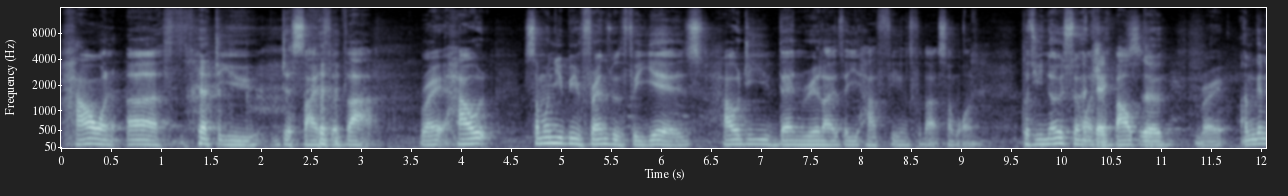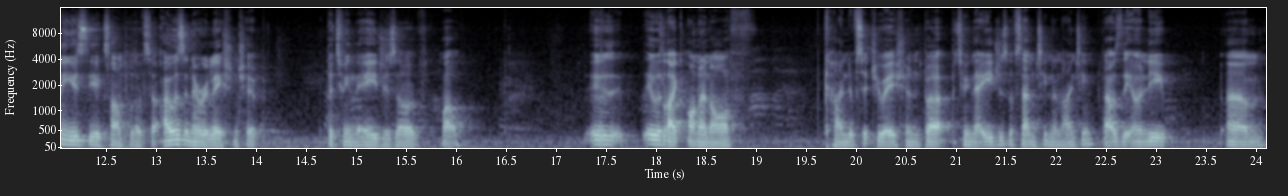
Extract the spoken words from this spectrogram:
How on earth do you decipher that, right? How someone you've been friends with for years, how do you then realize that you have feelings for that someone? Because you know so much Okay, about so- them, right? i'm going to use the example of so i was in a relationship between the ages of well it was it was like on and off kind of situation but between the ages of 17 and 19 that was the only um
